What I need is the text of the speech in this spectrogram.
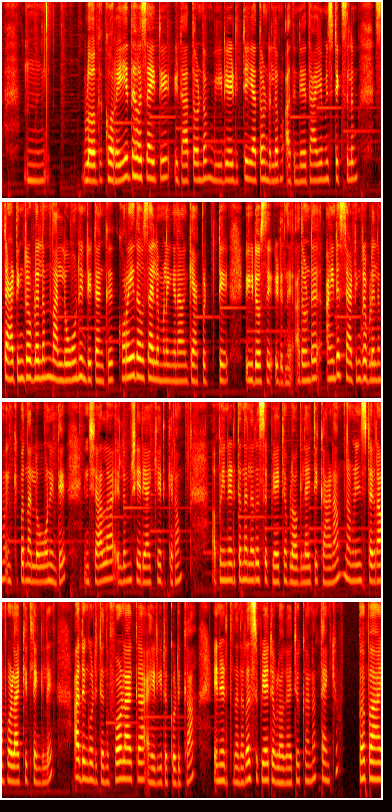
വ്ളോഗ് കുറേ ദിവസമായിട്ട് ഇടാത്തതുകൊണ്ടും വീഡിയോ എഡിറ്റ് ചെയ്യാത്തതുകൊണ്ടെല്ലാം അതിന്റേതായ മിസ്റ്റേക്സിലും സ്റ്റാർട്ടിങ് ട്രബിളെല്ലാം നല്ലോണം ഉണ്ട് ഞങ്ങൾക്ക് കുറേ ദിവസമായാലും നമ്മളിങ്ങനെ ഗ്യാപ്പ് ഇട്ടിട്ട് വീഡിയോസ് ഇടുന്നത് അതുകൊണ്ട് അതിന്റെ സ്റ്റാർട്ടിങ് ട്രബിളെല്ലാം എനിക്കിപ്പോൾ നല്ലോണം ഉണ്ട് ഇൻഷാല്ല എല്ലാം ശരിയാക്കി എടുക്കണം. അപ്പോൾ ഇനി അടുത്ത നല്ല റെസിപ്പി ആയിട്ട് വ്ളോഗിലായിട്ട് കാണാം. നമ്മൾ ഇൻസ്റ്റാഗ്രാം ഫോളോ ആക്കിയിട്ടില്ലെങ്കിൽ അതും കൂടിയിട്ടൊന്ന് ഫോളോ ആക്കുക ഐ ഡിയുടെ കൊടുക്കുക. ഇനി അടുത്ത നല്ല റെസിപ്പി ആയിട്ട് വ്ളോഗായിട്ട് കാണാം. Thank you by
